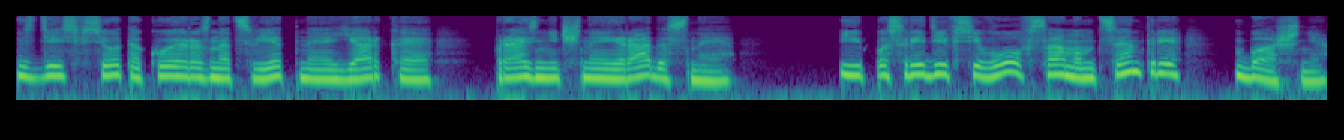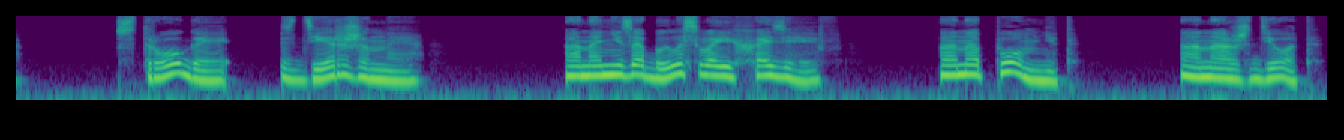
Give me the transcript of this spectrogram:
Здесь все такое разноцветное, яркое, праздничное и радостное. И посреди всего в самом центре башня. Строгая, сдержанная. Она не забыла своих хозяев. Она помнит. Она ждет.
